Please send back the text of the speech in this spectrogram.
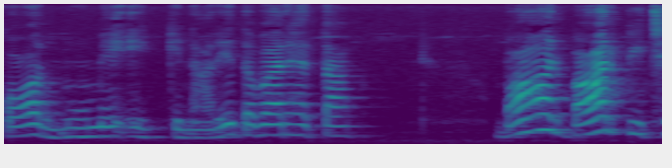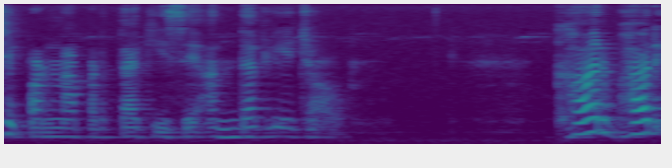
कौर मुँह में एक किनारे दबा रहता। बार बार पीछे पड़ना पड़ता कि इसे अंदर ले जाओ। घर भर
